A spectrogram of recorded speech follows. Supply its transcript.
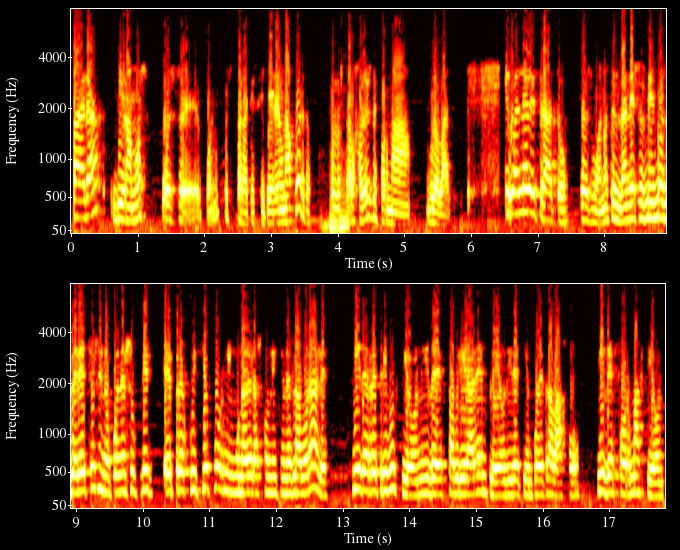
para, digamos, pues eh, bueno, pues para que se llegue a un acuerdo con los trabajadores de forma global. Igualdad de trato, pues bueno, tendrán esos mismos derechos y no pueden sufrir eh, prejuicio por ninguna de las condiciones laborales, ni de retribución, ni de estabilidad de empleo, ni de tiempo de trabajo, ni de formación,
